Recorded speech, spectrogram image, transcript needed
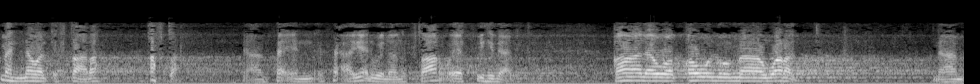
من نوى الإفطار؟ أفطر. نعم فإن فينوي الإفطار ويكفيه ذلك. قال وقول ما ورد. نعم.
